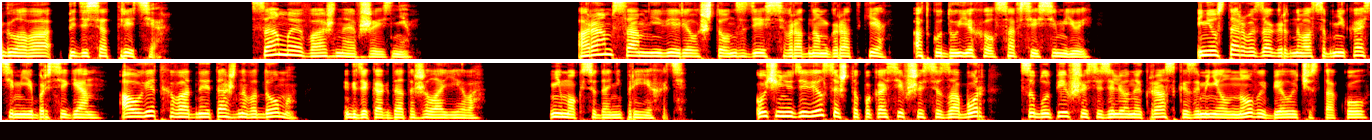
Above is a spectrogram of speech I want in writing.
Глава 53. Самое важное в жизни. Арам сам не верил, что он здесь, в родном городке, откуда уехал со всей семьей. И не у старого загородного особняка семьи Барсигян, а у ветхого одноэтажного дома, где когда-то жила Ева. Не мог сюда не приехать. Очень удивился, что покосившийся забор с облупившейся зеленой краской заменил новый белый чистокол,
